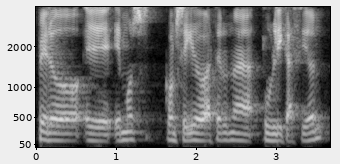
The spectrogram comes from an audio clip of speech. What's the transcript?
Pero eh, hemos conseguido hacer una publicación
